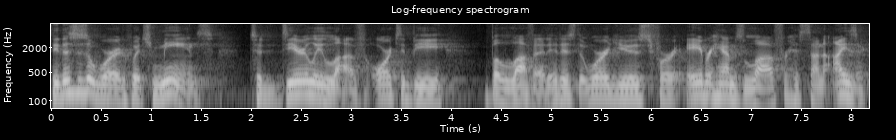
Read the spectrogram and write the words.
See, this is a word which means to dearly love or to be beloved. It is the word used for Abraham's love for his son Isaac.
